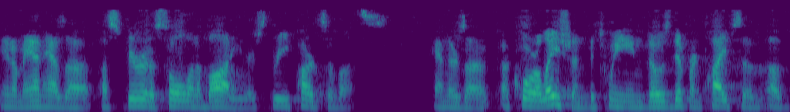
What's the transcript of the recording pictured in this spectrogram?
You know, man has a, a spirit, a soul, and a body. There's three parts of us. And there's a, a correlation between those different types of, of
